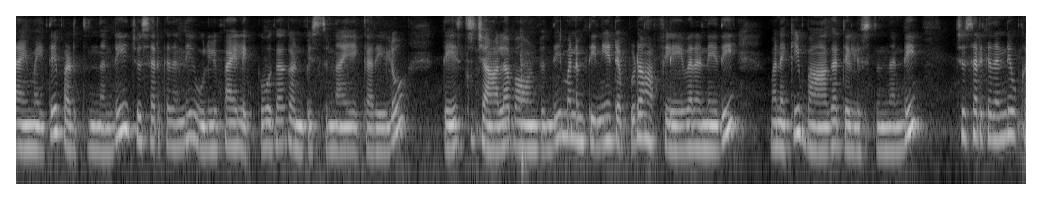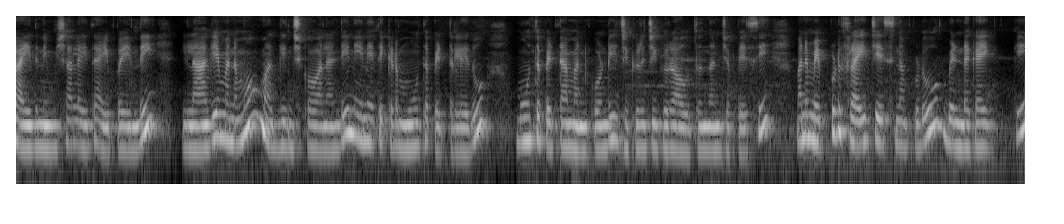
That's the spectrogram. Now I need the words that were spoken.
టైం అయితే పడుతుందండి. చూసారు కదండి ఉల్లిపాయలు ఎక్కువగా కనిపిస్తున్నాయి కర్రీలో. టేస్ట్ చాలా బాగుంటుంది. మనం తినేటప్పుడు ఆ ఫ్లేవర్ అనేది మనకి బాగా తెలుస్తుందండి. చూసారు కదండి ఒక ఐదు నిమిషాలు అయితే అయిపోయింది. ఇలాగే మనము మగ్గించుకోవాలండి. నేనైతే ఇక్కడ మూత పెట్టలేదు. మూత పెట్టామనుకోండి జిగురు జిగురు అవుతుందని చెప్పేసి మనం ఎప్పుడు ఫ్రై చేసినప్పుడు బెండకాయకి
